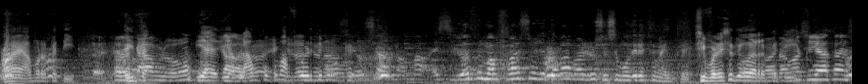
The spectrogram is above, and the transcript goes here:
A ver, vamos a repetir. Cabrón. Y, y hablar un poco más fuerte porque... Si lo hace más falso, ya te va a barriosísimo directamente. Sí, por eso digo de repetir. ya sabes,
